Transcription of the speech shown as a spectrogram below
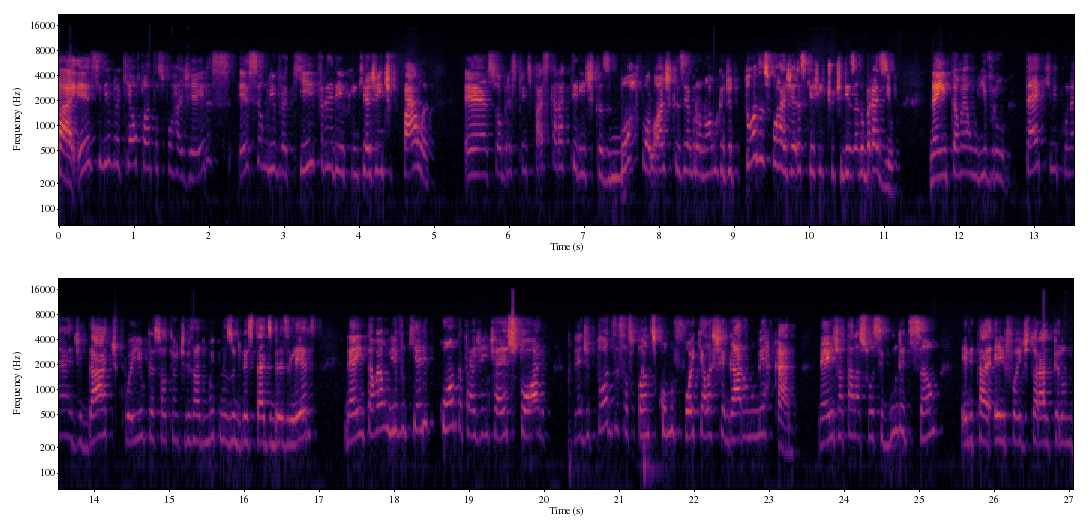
Tá, esse livro aqui é o Plantas Forrageiras. Esse é um livro aqui, Frederico, em que a gente fala é, sobre as principais características morfológicas e agronômicas de todas as forrageiras que a gente utiliza no Brasil. Né? Então, é um livro técnico, né, didático, aí o pessoal tem utilizado muito nas universidades brasileiras. Né? Então, é um livro que ele conta para a gente a história né, de todas essas plantas, como foi que elas chegaram no mercado. Né? Ele já está na sua segunda edição, ele, tá, ele foi editorado pela,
